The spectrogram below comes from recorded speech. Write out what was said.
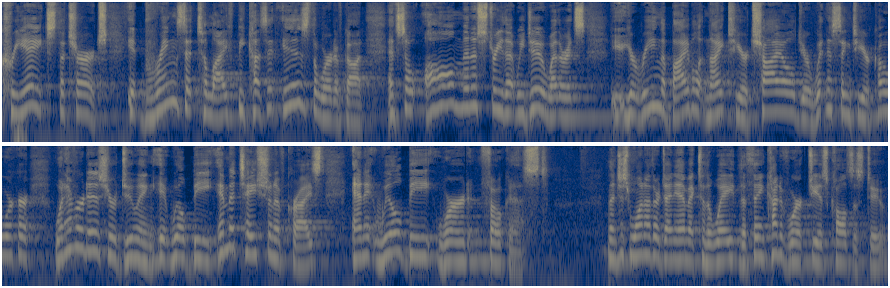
creates the church. It brings it to life because it is the Word of God. And so, all ministry that we do, whether it's you're reading the Bible at night to your child, you're witnessing to your coworker, whatever it is you're doing, it will be imitation of Christ and it will be Word focused. Then, just one other dynamic to the way the thing kind of work Jesus calls us to.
